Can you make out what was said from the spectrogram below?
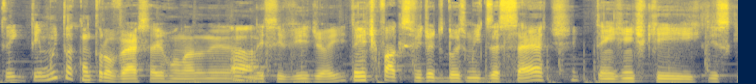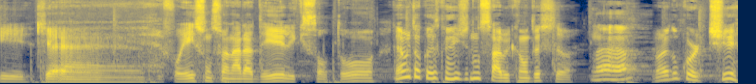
tem, tem muita controvérsia aí rolando ne- Ah. nesse vídeo aí. Tem gente que fala que esse vídeo é de 2017. Tem gente que diz que, que é. Foi ex-funcionária dele que soltou. Tem muita coisa que a gente não sabe o que aconteceu. Aham. Eu não curti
